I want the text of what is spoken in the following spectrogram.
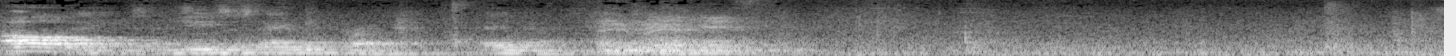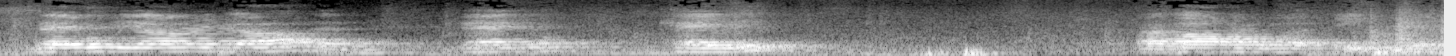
all things. In Jesus' name we pray. Amen. Amen. Today we'll be honoring God and Daniel, Kaylee, by following what he did.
